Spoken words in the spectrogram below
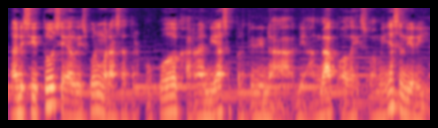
Nah di situ si Alice pun merasa terpukul karena dia seperti tidak dianggap oleh suaminya sendiri.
